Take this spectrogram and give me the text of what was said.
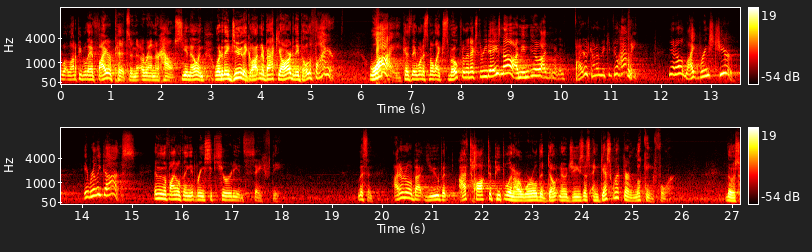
well, a lot of people, they have fire pits in the, around their house, you know, and what do they do? They go out in their backyard and they build a fire. Why? Because they want to smell like smoke for the next three days? No, I mean, you know, I, fires kind of make you feel happy. You know, light brings cheer. It really does. And then the final thing, it brings security and safety. Listen, I don't know about you, but I've talked to people in our world that don't know Jesus, and guess what they're looking for? Those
